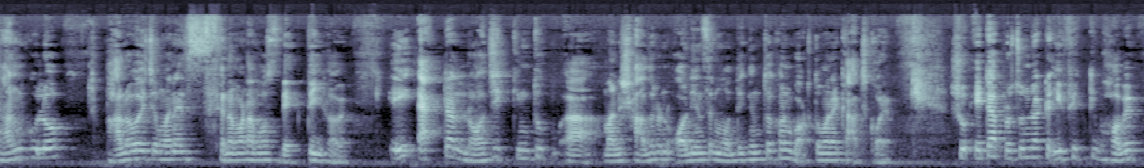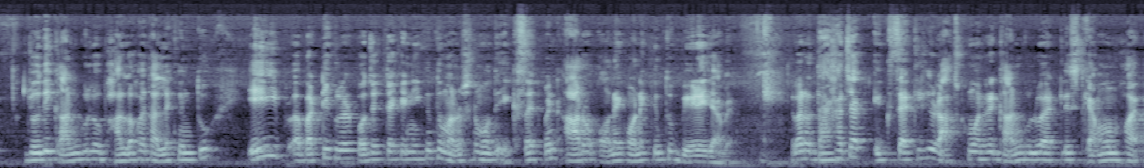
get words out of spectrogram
গানগুলো ভালো হয়েছে মানে সিনেমাটা বস দেখতেই হবে। এই একটা লজিক কিন্তু মানে সাধারণ অডিয়েন্সের মধ্যে কিন্তু এখন বর্তমানে কাজ করে। সো এটা প্রচণ্ড একটা ইফেক্টিভ হবে। যদি গানগুলো ভালো হয়, তাহলে কিন্তু এই পার্টিকুলার প্রজেক্টটাকে নিয়ে কিন্তু মানুষের মধ্যে এক্সাইটমেন্ট আরও অনেক অনেক কিন্তু বেড়ে যাবে। এবার দেখা যাক এক্স্যাক্টলি রাজকুমারের গানগুলো অ্যাটলিস্ট কেমন হয়।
